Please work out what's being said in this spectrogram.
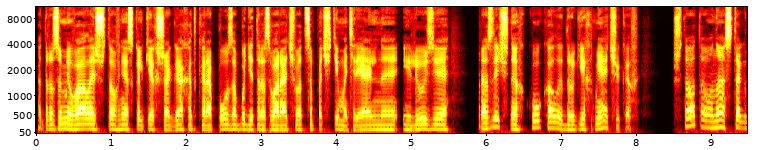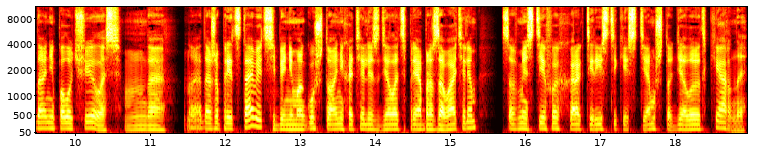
Подразумевалось, что в нескольких шагах от карапуза будет разворачиваться почти материальная иллюзия различных кукол и других мячиков. Что-то у нас тогда не получилось, да. Но я даже представить себе не могу, что они хотели сделать с преобразователем, совместив их характеристики с тем, что делают керны».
